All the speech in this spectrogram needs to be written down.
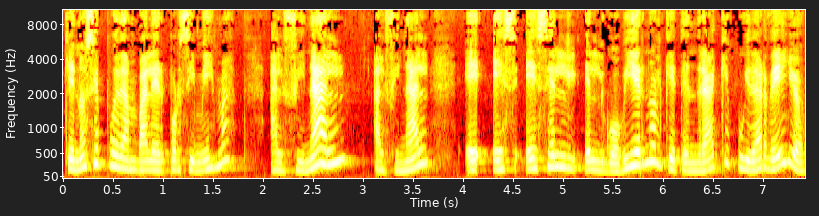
que no se puedan valer por sí mismas, al final, al final eh, es, es el, el, gobierno el que tendrá que cuidar de ellos.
